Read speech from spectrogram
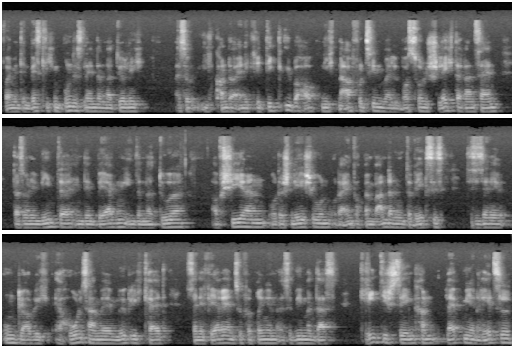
vor allem in den westlichen Bundesländern natürlich. Also ich kann da eine Kritik überhaupt nicht nachvollziehen, weil was soll schlecht daran sein, dass man im Winter in den Bergen, in der Natur, auf Skiern oder Schneeschuhen oder einfach beim Wandern unterwegs ist. Das ist eine unglaublich erholsame Möglichkeit, seine Ferien zu verbringen. Also wie man das kritisch sehen kann, bleibt mir ein Rätsel,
